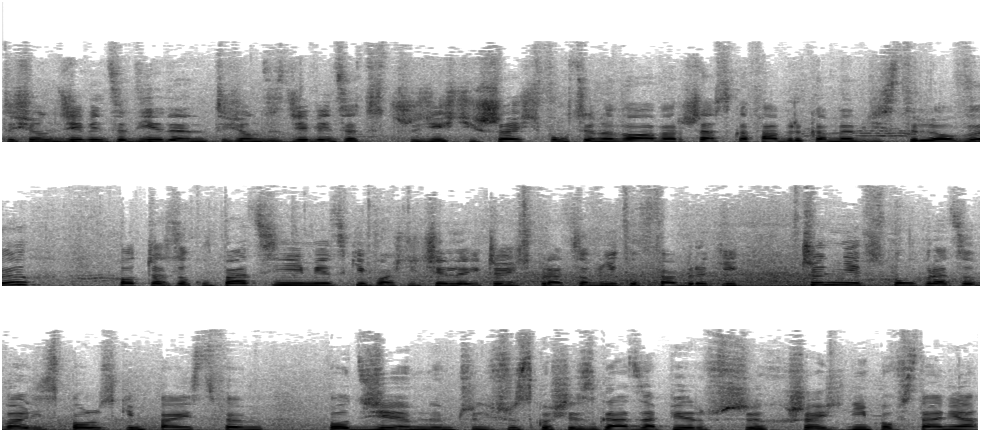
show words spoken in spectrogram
1901-1936 funkcjonowała warszawska fabryka mebli stylowych. Podczas okupacji niemieckiej właściciele i część pracowników fabryki czynnie współpracowali z polskim państwem podziemnym, czyli wszystko się zgadza. Pierwszych sześć dni powstania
